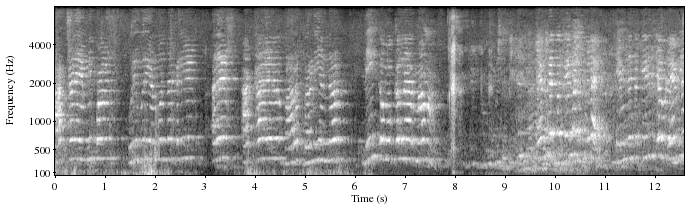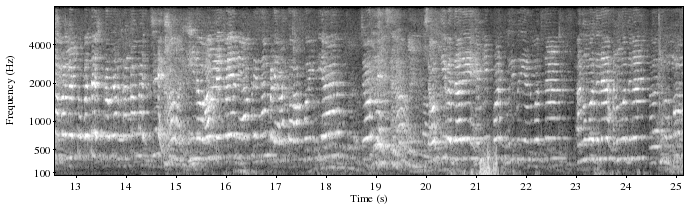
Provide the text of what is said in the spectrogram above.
આ ક્ષણે એમની પણ પૂરી પૂરી અનુમોદના કરીએ અને આખા એ ભારતભરની લિંક મોકલનાર મામા. એમને તો કેમ જ ભૂલાય? એમને તો કેવી રીતે આપણે એમના વગર તો બધા જ પ્રોગ્રામ નકામા જ છે. હા. ઈ ન આપણે કહીએ ને આપણે સાંભળે. આ તો આખો ઇન્ડિયા જોશે સૌથી વધારે એમની પણ ભૂરી ભૂરી અનુમોદના અનુમોદના અનુમોદના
